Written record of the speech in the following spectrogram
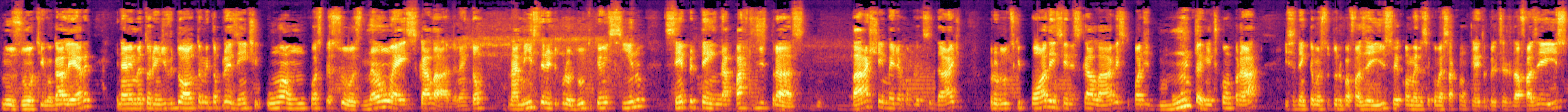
no Zoom aqui com a galera e na minha mentoria individual também estou presente um a um com as pessoas. Não é escalável, né? Então, na minha esteira de produto que eu ensino, sempre tem na parte de trás baixa e média complexidade, produtos que podem ser escaláveis, que pode muita gente comprar, e você tem que ter uma estrutura para fazer isso. Recomendo você conversar com o Cleiton para ele te ajudar a fazer isso.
